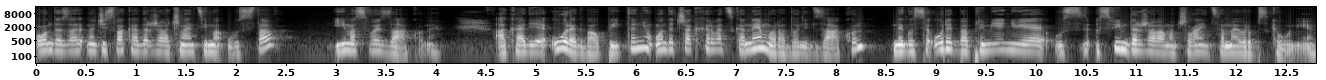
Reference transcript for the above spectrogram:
onda, znači, svaka država članica ima ustav ima svoje zakone. A kad je uredba u pitanju, onda čak Hrvatska ne mora donijeti zakon, nego se uredba primjenjuje u svim državama članicama Europske unije.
